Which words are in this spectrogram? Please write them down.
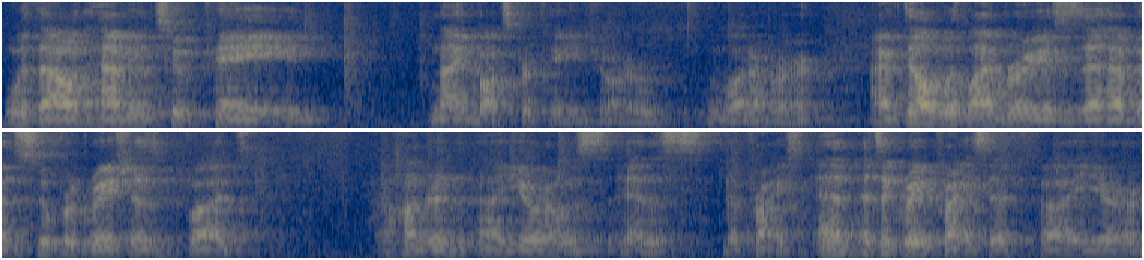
without having to pay nine bucks per page or whatever. I've dealt with libraries that have been super gracious, but 100 uh, euros is the price. And it's a great price if uh, you're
